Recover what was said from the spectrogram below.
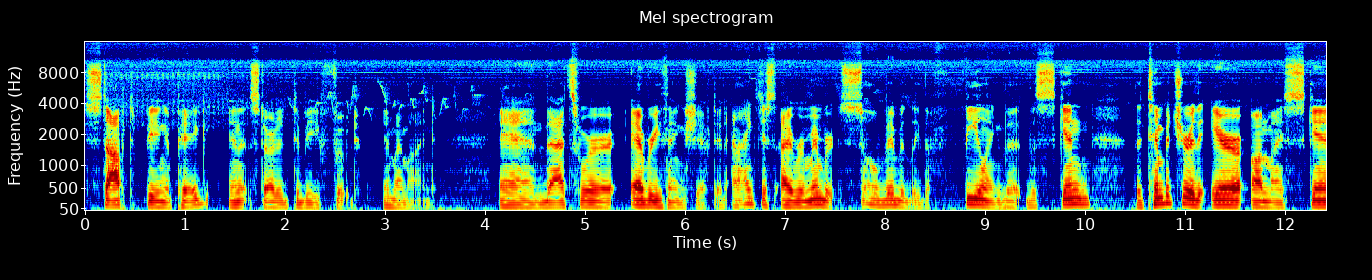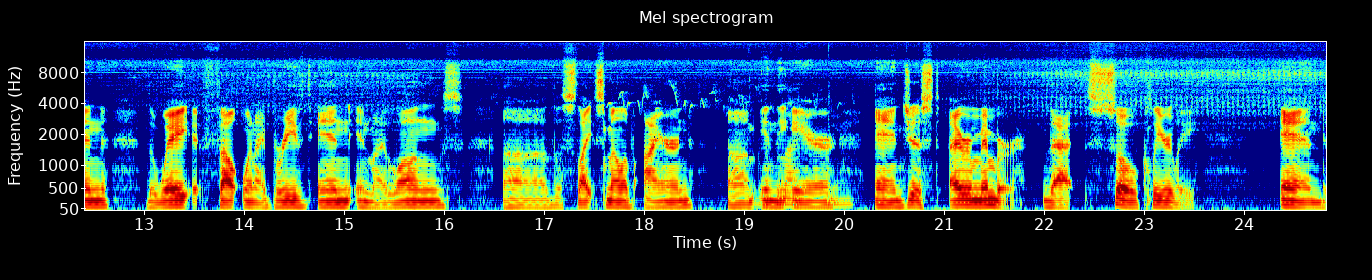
stopped being a pig and it started to be food in my mind and that's where everything shifted and i just i remember it so vividly the feeling the the skin the temperature of the air on my skin the way it felt when i breathed in in my lungs uh, the slight smell of iron um, in the air and just i remember that so clearly and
